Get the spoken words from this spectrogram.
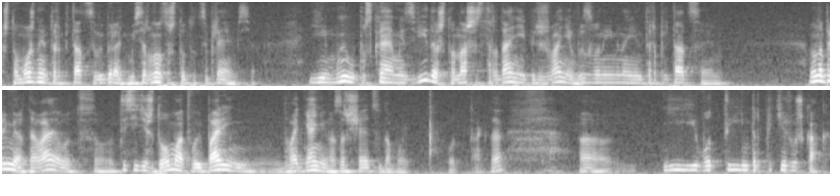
что можно интерпретации выбирать. Мы все равно за что-то цепляемся. И мы упускаем из вида, что наши страдания и переживания вызваны именно интерпретациями. Ну, например, давай вот ты сидишь дома, а твой парень два дня не возвращается домой. Вот так, да? А, и вот ты интерпретируешь как?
